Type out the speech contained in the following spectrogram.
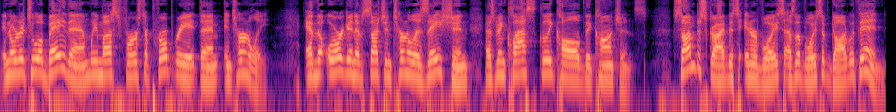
in order to obey them, we must first appropriate them internally. And the organ of such internalization has been classically called the conscience. Some describe this inner voice as the voice of God within.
